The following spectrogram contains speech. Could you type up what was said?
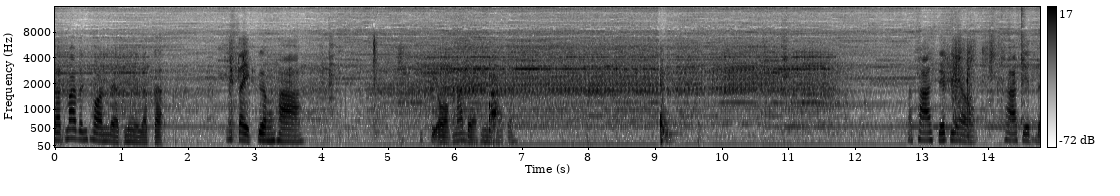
ตัดมาเป็นทอนแบบนี้แล้วก็มาใส่เครื่องพาสิออกมาแบบนี้นะจ๊ะพอทาเสร็จแล้วทาเสร็จแบ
